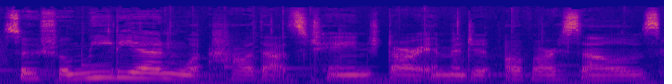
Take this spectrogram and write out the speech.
social media and what, how that's changed our image of ourselves.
